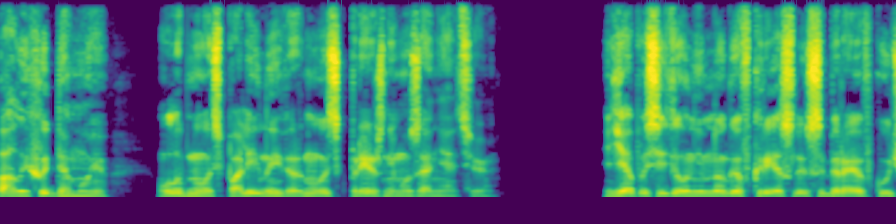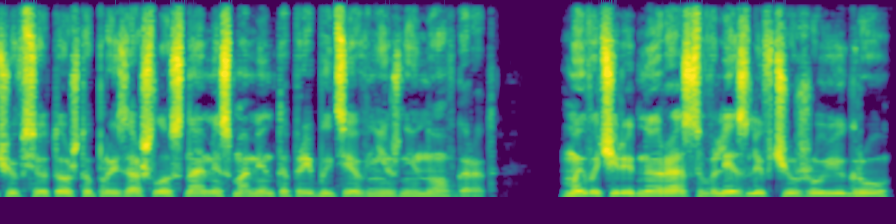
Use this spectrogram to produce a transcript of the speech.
полы хоть домою», — улыбнулась Полина и вернулась к прежнему занятию. Я посидел немного в кресле, собирая в кучу все то, что произошло с нами с момента прибытия в Нижний Новгород. Мы в очередной раз влезли в чужую игру,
